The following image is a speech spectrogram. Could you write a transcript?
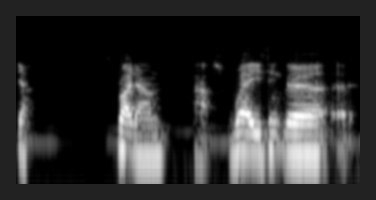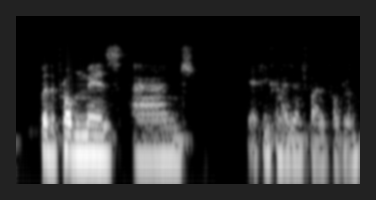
yeah, write down perhaps where you think the where the problem is and if you can identify the problem.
